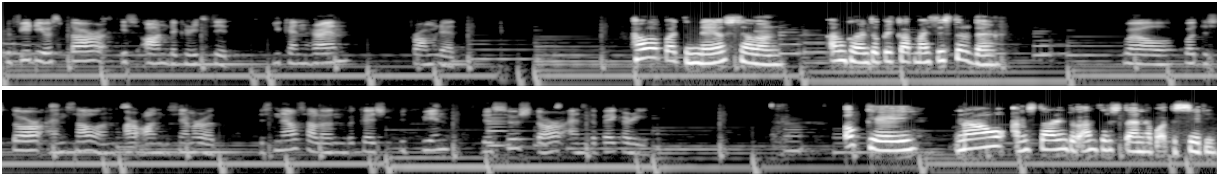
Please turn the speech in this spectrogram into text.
The video store is on the Street. You can rent from that. How about the nail salon? I'm going to pick up my sister there. Well, both the store and salon are on the same road. The nail salon located between the shoe store and the bakery. Okay, now I'm starting to understand about the city.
